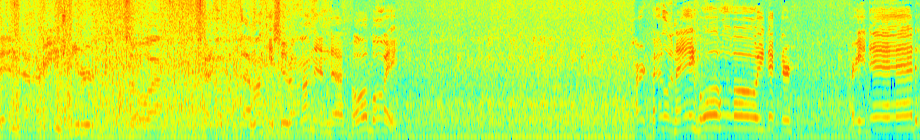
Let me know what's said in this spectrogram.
been uh, re-engineered. So, uh, just gotta go put the monkey suit on and, uh, oh boy. Hard pedaling, eh? Whoa, he dicked her. Are you dead?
